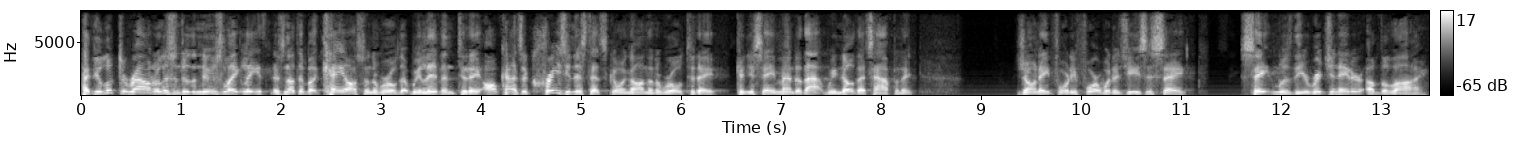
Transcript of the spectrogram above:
Have you looked around or listened to the news lately? There's nothing but chaos in the world that we live in today. All kinds of craziness that's going on in the world today. Can you say amen to that? We know that's happening. John 8 44, what did Jesus say? Satan was the originator of the lie.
